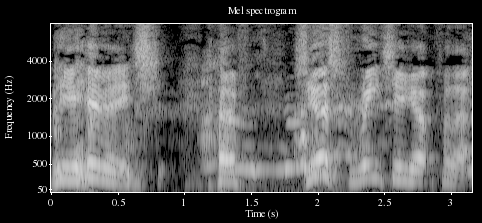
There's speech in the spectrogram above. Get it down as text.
The image of just reaching up for that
